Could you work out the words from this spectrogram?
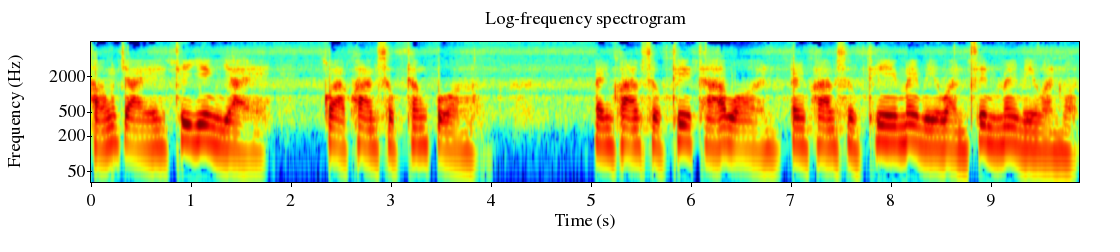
ของใจที่ยิ่งใหญ่กว่าความสุขทั้งปวง เป็นความสุขที่ถาวร เป็นความสุขที่ไม่มีวันสิ้นไม่มีวันหมด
